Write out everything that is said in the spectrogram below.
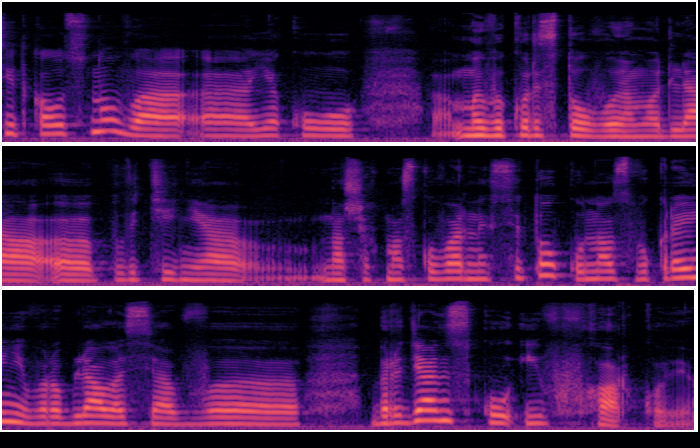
сітка основа, яку ми використовуємо для плетіння наших маскувальних сіток, у нас в Україні вироблялася в Бердянську і в Харкові.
